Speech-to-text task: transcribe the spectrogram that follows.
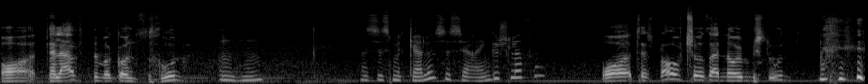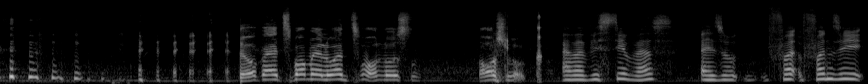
oh, der läuft mehr ganz rund. Mhm. Was ist mit Gallus? Ist er eingeschlafen? Oh, der schlaft schon seit einer halben Stunde. ich habe jetzt zweimal allein fahren lassen. Arschloch. Aber wisst ihr was? Also, von, von sie,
